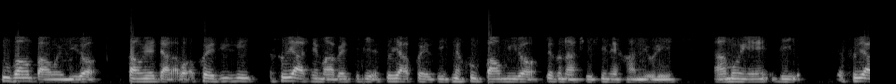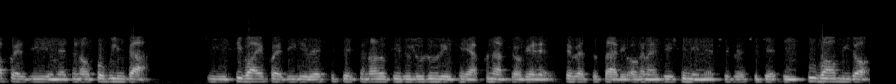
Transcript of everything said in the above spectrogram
ပူပေါင်းပါဝင်ပြီးတော့ဆောင်ရွက်ကြတာပေါ့အဖွဲ့အစည်းအစိုးရအထင်မှာပဲဖြစ်ဖြစ်အစိုးရအဖွဲ့အစည်းနှစ်ခုပေါင်းပြီးတော့ပြဿနာဖြေရှင်းတဲ့ဟာမျိုးတွေဒါမှမဟုတ်ရင်ဒီအစိုးရအဖွဲ့အစည်းတွေနဲ့ကျွန်တော်ပုဂ္ဂလိကဒီစီးပွားရေးဖွဲ့စည်းတွေပဲဖြစ်ဖြစ်ကျွန်တော်တို့ပြည်သူလူထုတွေခေတ်ကခုနပြောခဲ့တဲ့ civil society organization တွေနဲ့ဖြစ်ဖြစ်ဖြစ်ဖြစ်ဒီပူးပေါင်းပြီးတော့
